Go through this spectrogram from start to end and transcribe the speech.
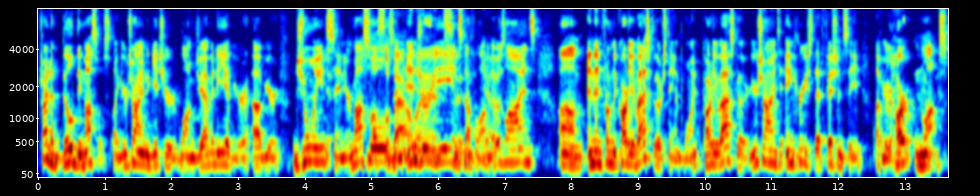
trying to build the muscles. Like you're trying to get your longevity of your of your joints Yeah. and your muscles Muscle and injury balance and stuff along yeah. those lines. Um, and then from the cardiovascular standpoint, cardiovascular, you're trying to increase the efficiency of, Of your, your heart heart, and yeah. lungs.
